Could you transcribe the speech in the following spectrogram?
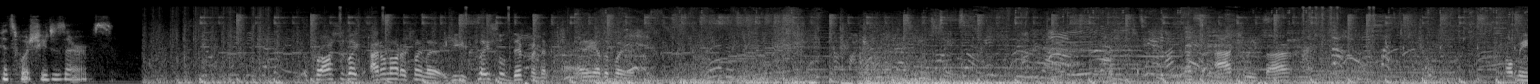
It's what she deserves. Frost is like, I don't know how to explain that. He plays so different than any other player. That's actually fat. Help me,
